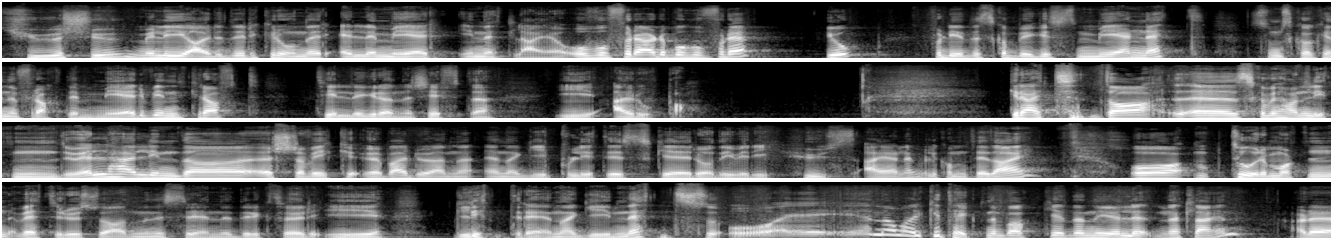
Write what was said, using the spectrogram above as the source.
27 milliarder kroner eller mer i nettleie. Og Hvorfor er det behov for det? Jo, fordi det skal bygges mer nett som skal kunne frakte mer vindkraft til det grønne skiftet i Europa. Greit, da eh, skal vi ha en liten duell her. Linda Ørstavik Øberg, du er energipolitisk rådgiver i Huseierne. Velkommen til deg. Og Tore Morten Vetterhus, du er administrerende direktør i Glitre Energi Nett, og en av arkitektene bak den nye nettleien. Er det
